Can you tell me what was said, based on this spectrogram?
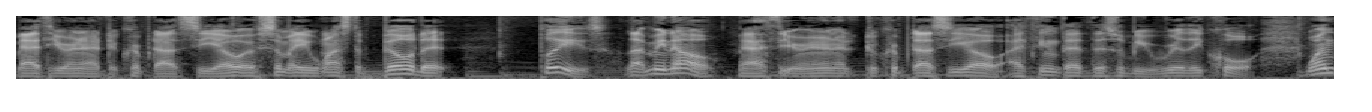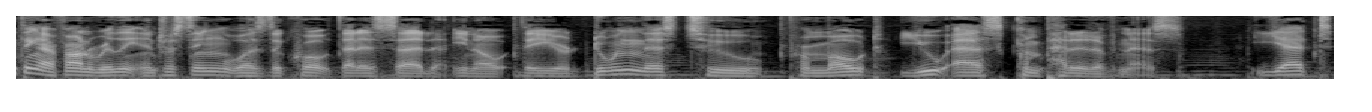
Matthew and at decrypt.co. If somebody wants to build it, please let me know. Matthew Aaron at decrypt.co. I think that this would be really cool. One thing I found really interesting was the quote that it said, you know, they are doing this to promote U.S. competitiveness. Yet,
